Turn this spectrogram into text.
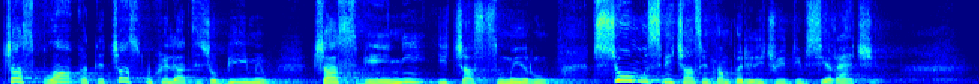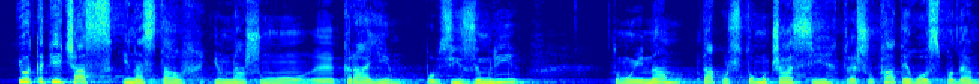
час плакати, час ухилятись обіймів, час війні і час миру. Всьому свій час він там перелічує ті всі речі. І от такий час і настав і в нашому е, краї, по всій землі. Тому і нам також в тому часі треба шукати Господа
